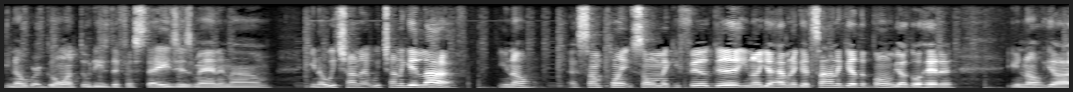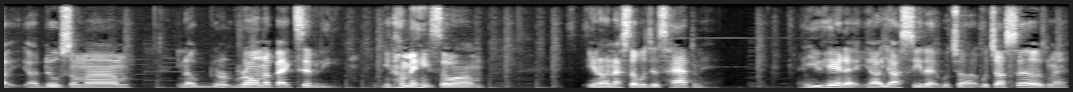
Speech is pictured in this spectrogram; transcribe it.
You know, we're going through these different stages, man, and um, you know, we trying to we trying to get live. You know, at some point, someone make you feel good. You know, y'all having a good time together. Boom, y'all go ahead and, you know, y'all y'all do some um, you know, gr- grown up activity. You know what I mean? So um, you know, and that stuff was just happening. And you hear that, y'all y'all see that with y'all with yourselves, man.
